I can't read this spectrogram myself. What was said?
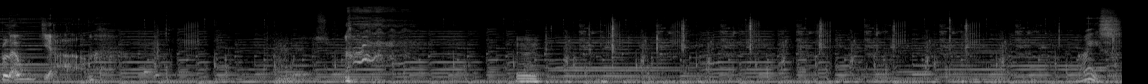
blowjob. Hey, Nice.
